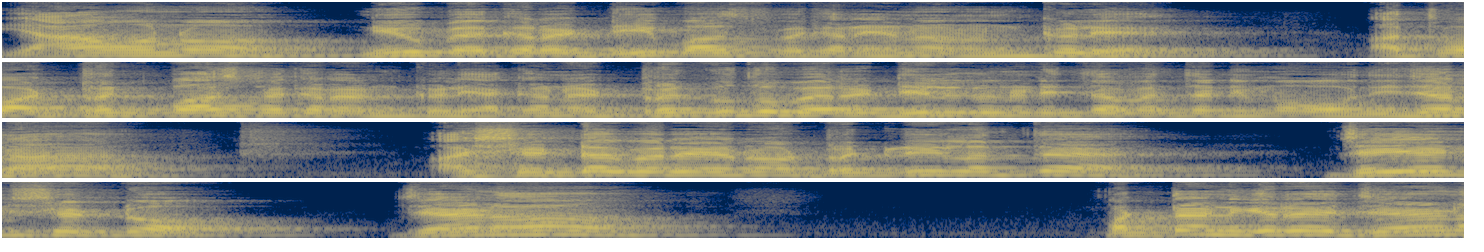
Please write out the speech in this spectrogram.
ಯಾವನು ನೀವು ಬೇಕಾದ್ರೆ ಡಿ ಬಾಸ್ ಬೇಕಾದ್ರೆ ಏನೋ ಅನ್ಕೊಳ್ಳಿ. ಅಥವಾ ಡ್ರಗ್ ಬಾಸ್ ಬೇಕಾದ್ರೆ ಅನ್ಕೊಳ್ಳಿ. ಯಾಕಂದ್ರೆ ಡ್ರಗ್ದು ಬೇರೆ ಡೀಲ್ಗಳು ನಡೀತಾವೆ ಅಂತ ನಿಮ್ಮ ನಿಜನಾ? ಆ ಶೆಡ್ ಬೇರೆ ಏನೋ ಡ್ರಗ್ ಡೀಲ್ ಅಂತೆ. Giant shed. ಜಯಣ ಪಟ್ಟಣಗೆರೆ ಜಯಣ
